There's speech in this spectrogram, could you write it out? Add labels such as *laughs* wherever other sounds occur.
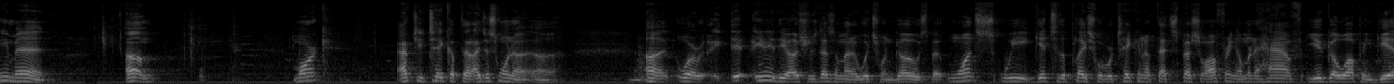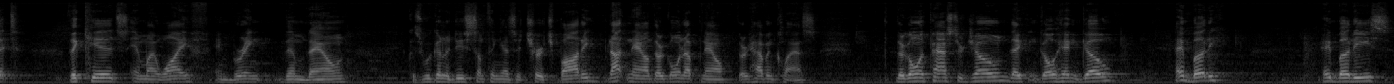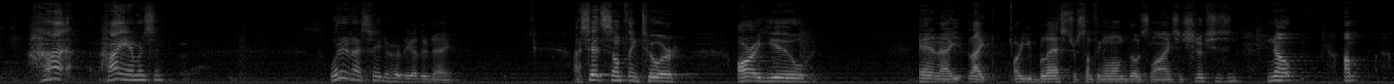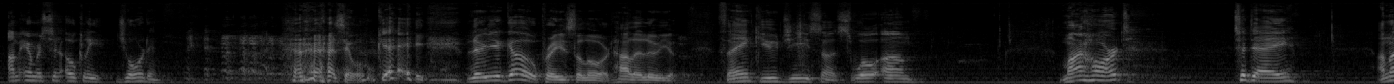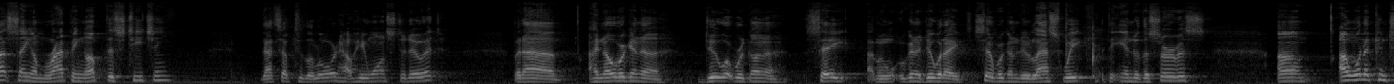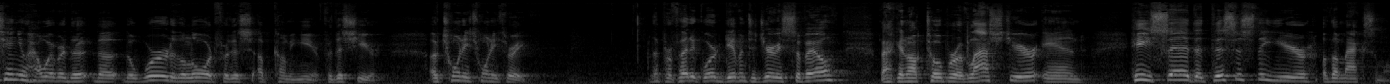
Amen. Um, Mark, after you take up that, I just want to, uh, uh, or i- any of the ushers, doesn't matter which one goes, but once we get to the place where we're taking up that special offering, I'm going to have you go up and get the kids and my wife and bring them down because we're going to do something as a church body. Not now, they're going up now, they're having class. They're going with Pastor Joan, they can go ahead and go. Hey, buddy. Hey, buddies. Hi, hi, Emerson. What did I say to her the other day? I said something to her, Are you, and I like, Are you blessed or something along those lines? And she looked, she said, No, I'm, I'm Emerson Oakley Jordan. *laughs* I said, Okay, there you go. Praise the Lord. Hallelujah. Thank you, Jesus. Well, um, my heart today, I'm not saying I'm wrapping up this teaching. That's up to the Lord how He wants to do it. But uh, I know we're going to do what we're going to say. I mean, we're going to do what I said we're going to do last week at the end of the service. Um, I want to continue, however, the, the, the word of the Lord for this upcoming year, for this year of 2023. The prophetic word given to Jerry Savelle back in October of last year, and he said that this is the year of the maximum.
